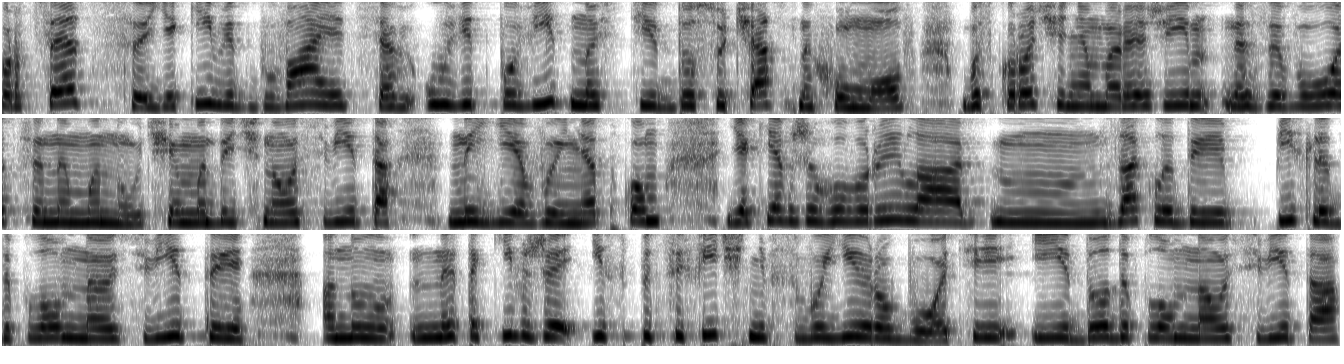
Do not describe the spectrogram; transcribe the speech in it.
процес, який відбувається у відповідності до сучасних умов, бо скорочення мережі ЗВО це неминуче. Медична освіта не є винятком. Як я вже говорила, заклади. Після дипломної освіти ну не такі вже і специфічні в своїй роботі, і додипломна освіта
